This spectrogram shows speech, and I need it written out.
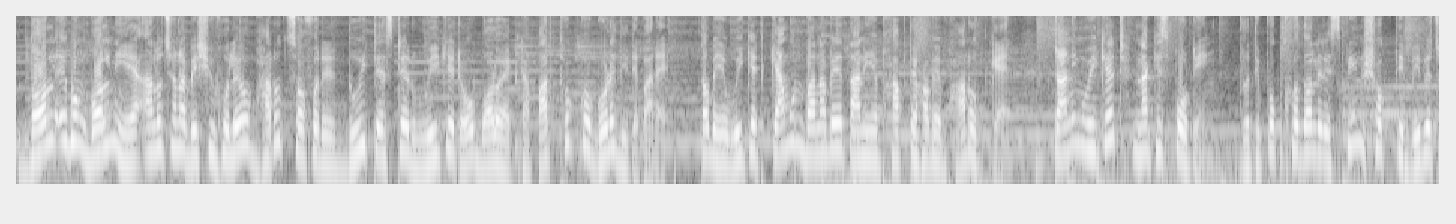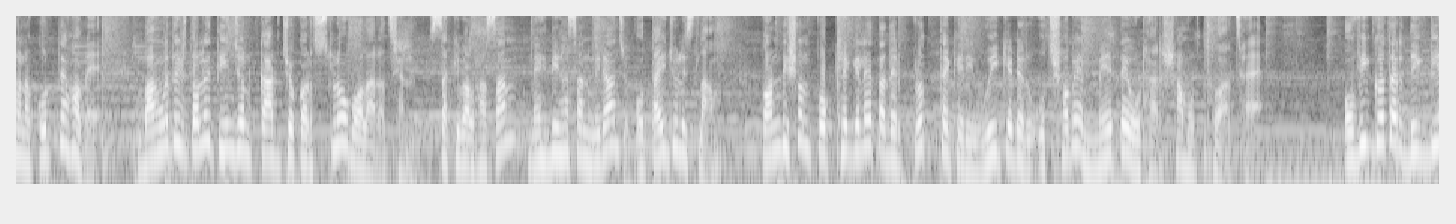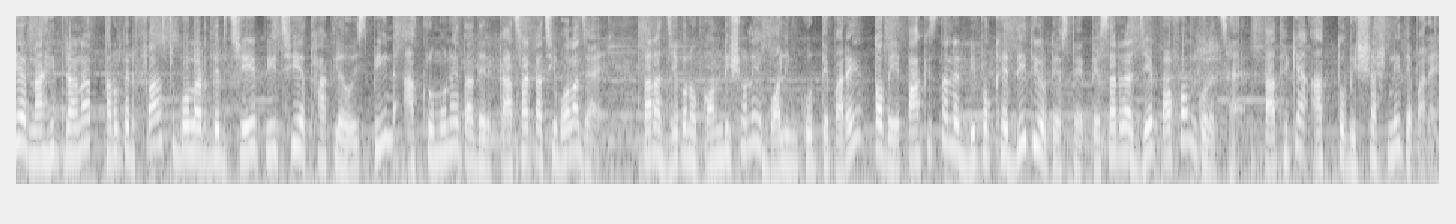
দল এবং বল নিয়ে আলোচনা বেশি হলেও ভারত সফরের দুই টেস্টের উইকেটও বড় একটা পার্থক্য গড়ে দিতে পারে। তবে উইকেট কেমন বানাবে তা নিয়ে ভাবতে হবে ভারতকে। টার্নিং উইকেট নাকি স্পোর্টিং? প্রতিপক্ষ দলের স্পিন শক্তি বিবেচনা করতে হবে। বাংলাদেশ দলে তিনজন কার্যকর স্লো বলার আছেন, সাকিব আল হাসান, মেহদি হাসান মিরাজ ও তাইজুল ইসলাম। কন্ডিশন পক্ষে গেলে তাদের প্রত্যেকেরই উইকেটের উৎসবে মেতে ওঠার সামর্থ্য আছে। অভিজ্ঞতার দিক দিয়ে নাহিদ রানা ভারতের ফাস্ট বোলারদের চেয়ে পিছিয়ে থাকলেও স্পিন আক্রমণে তাদের কাছাকাছি বলা যায়। তারা যে কোনো কন্ডিশনে বোলিং করতে পারে, তবে পাকিস্তানের বিপক্ষে দ্বিতীয় টেস্টে পেসাররা যে পারফর্ম করেছে, তা থেকে আত্মবিশ্বাস নিতে পারে।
